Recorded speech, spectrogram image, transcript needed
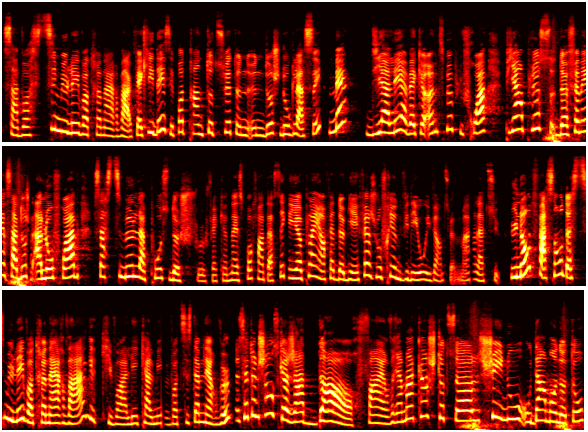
ça va stimuler votre nerf vague. Fait que l'idée, c'est pas de prendre tout de suite une, une douche d'eau glacée, mais d'y aller avec un petit peu plus froid. Puis en plus de finir sa douche à l'eau froide, ça stimule la pousse de cheveux. Fait que n'est-ce pas fantastique? il y a plein en fait de bienfaits. Je vous ferai une vidéo éventuellement là-dessus. Une autre façon de stimuler votre nerf vague qui va aller calmer votre système nerveux, c'est une chose que j'adore faire vraiment quand je suis toute seule, chez nous ou dans mon auto,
